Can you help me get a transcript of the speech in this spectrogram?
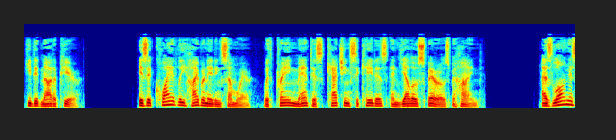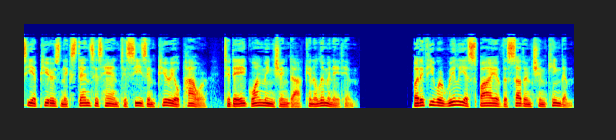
he did not appear. Is it quietly hibernating somewhere, with praying mantis catching cicadas and yellow sparrows behind? As long as he appears and extends his hand to seize imperial power, today Guangming Zhengda can eliminate him. But if he were really a spy of the southern Qin kingdom,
